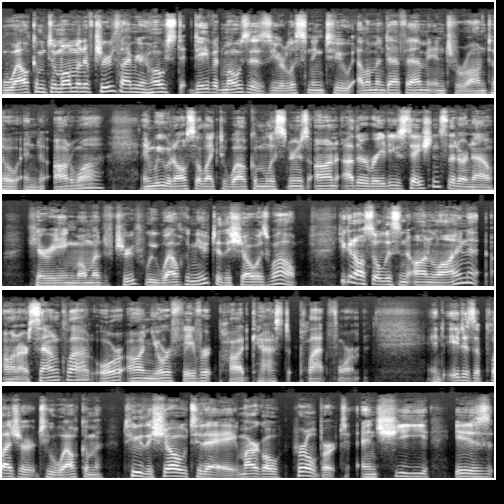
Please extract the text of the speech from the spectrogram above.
Welcome to Moment of Truth. I'm your host, David Moses. You're listening to Element FM in Toronto and Ottawa. And we would also like to welcome listeners on other radio stations that are now carrying Moment of Truth. We welcome you to the show as well. You can also listen online on our SoundCloud or on your favorite podcast platform. And it is a pleasure to welcome to the show today Margot Hurlbert, and she is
